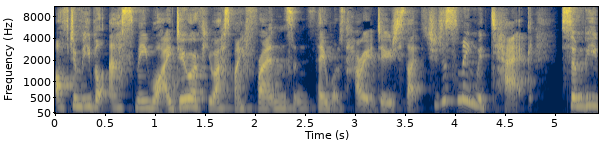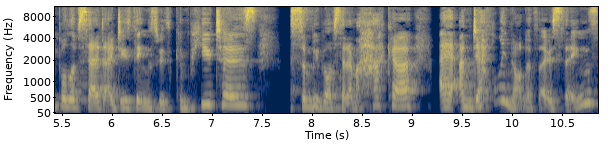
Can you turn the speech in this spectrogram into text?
Often people ask me what I do, or if you ask my friends and say, What does Harriet do? She's like, She does something with tech. Some people have said I do things with computers. Some people have said I'm a hacker. I'm definitely none of those things.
